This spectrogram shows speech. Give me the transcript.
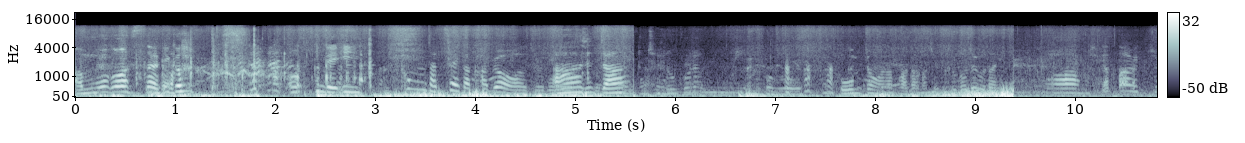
안 무거웠어요. 이거. 어 근데 이 통 자체가 가벼워가지고 아 진짜. 제로 그램 보험증 하나 받아가지고 그거 들고 다니. 와 맛있겠다 맥주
